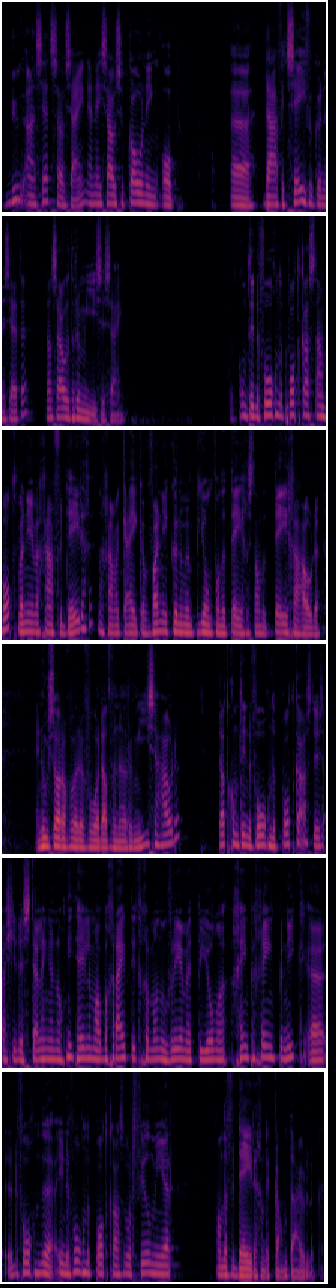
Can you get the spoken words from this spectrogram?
nu aan zet zou zijn en hij zou zijn koning op David 7 kunnen zetten, dan zou het remise zijn. Dat komt in de volgende podcast aan bod, wanneer we gaan verdedigen. Dan gaan we kijken wanneer kunnen we een pion van de tegenstander tegenhouden en hoe zorgen we ervoor dat we een remise houden. Dat komt in de volgende podcast. Dus als je de stellingen nog niet helemaal begrijpt, dit gemanoeuvreer met pionnen, geen, geen paniek. Uh, de volgende, in de volgende podcast wordt veel meer van de verdedigende kant duidelijk.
